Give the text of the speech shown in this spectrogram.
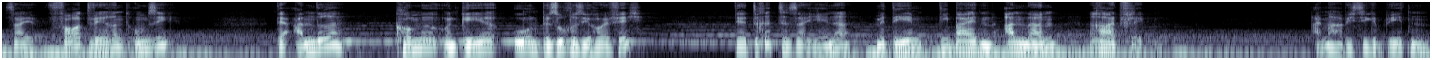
sei fortwährend um sie, der andere komme und gehe und besuche sie häufig. Der dritte sei jener, mit dem die beiden anderen Rat pflegten. Einmal habe ich sie gebeten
